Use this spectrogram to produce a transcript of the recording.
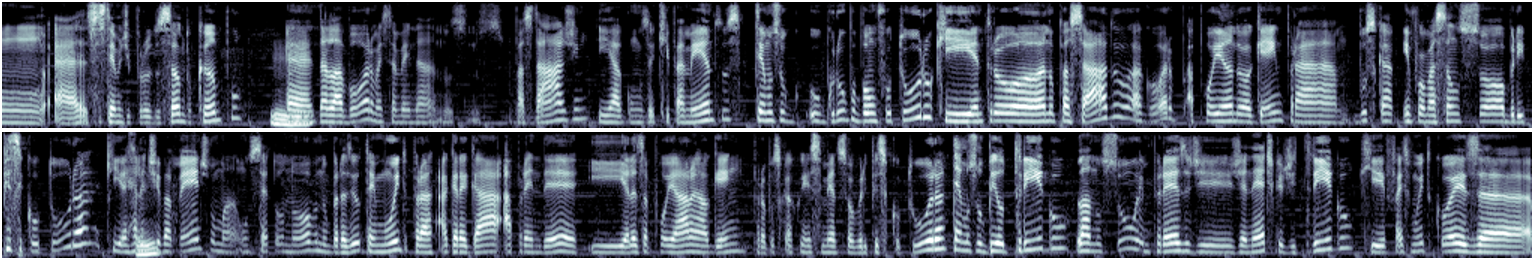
é, sistema de produção do campo. Uhum. É, na lavoura, mas também na nos, nos pastagem e alguns equipamentos. Temos o, o, grupo Bom Futuro que entrou ano passado, agora apoiando alguém para buscar informação sobre piscicultura, que é Sim. relativamente uma, um setor novo no Brasil, tem muito para agregar, aprender e eles apoiaram alguém para buscar conhecimento sobre piscicultura. Temos o Biotrigo lá no sul, empresa de genética de trigo que faz muita coisa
